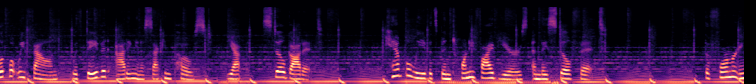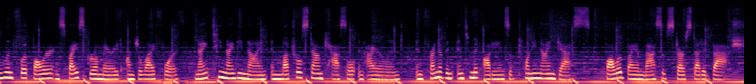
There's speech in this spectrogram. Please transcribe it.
Look what we found, with David adding in a second post, Yep, still got it. Can't believe it's been 25 years and they still fit. The former England footballer and Spice Girl married on July 4, 1999 in Luttrellstown Castle in Ireland, in front of an intimate audience of 29 guests, followed by a massive star-studded bash.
